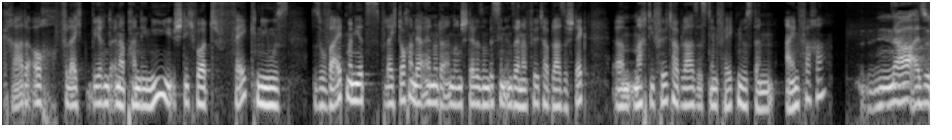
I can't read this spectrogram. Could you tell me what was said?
Gerade auch vielleicht während einer Pandemie, Stichwort Fake News, soweit man jetzt vielleicht doch an der einen oder anderen Stelle so ein bisschen in seiner Filterblase steckt, ähm, macht die Filterblase es den Fake News dann einfacher? Na, also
